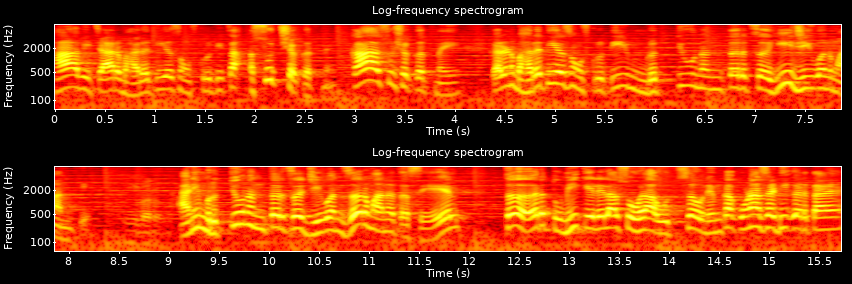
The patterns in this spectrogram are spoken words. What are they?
हा विचार भारतीय संस्कृतीचा असूच शकत नाही. का असू शकत नाही? कारण भारतीय संस्कृती मृत्यूनंतरचंही जीवन मानते. बरोबर. आणि मृत्यूनंतरचं जीवन जर मानत असेल तर तुम्ही केलेला सोहळा उत्सव नेमका कोणासाठी करताय?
